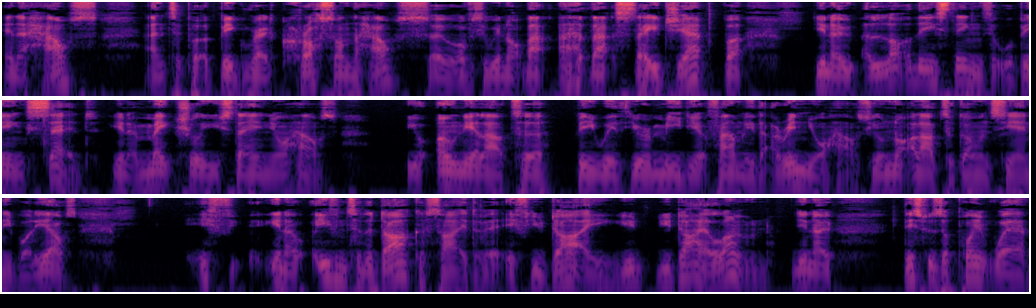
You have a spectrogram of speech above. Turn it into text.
in a house and to put a big red cross on the house. So obviously we're not that at that stage yet, but you know, a lot of these things that were being said, you know, make sure you stay in your house. You're only allowed to be with your immediate family that are in your house. You're not allowed to go and see anybody else. If you know, even to the darker side of it, if you die, you you die alone. You know, this was a point where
